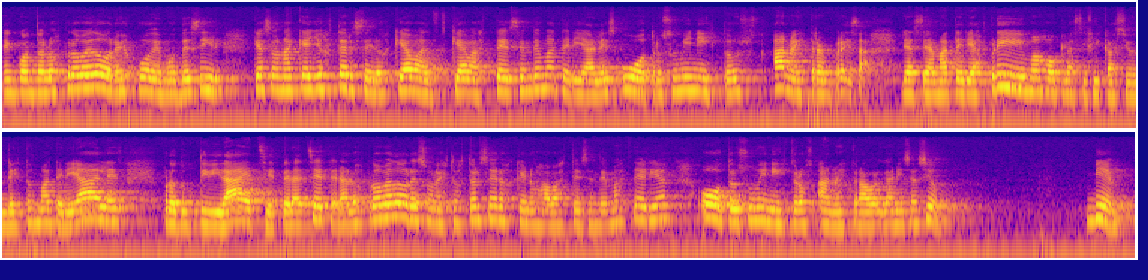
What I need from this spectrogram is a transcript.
En cuanto a los proveedores, podemos decir que son aquellos terceros que, abastecen de materiales u otros suministros a nuestra empresa, ya sea materias primas o clasificación de estos materiales, productividad, etcétera, etcétera. Los proveedores son estos terceros que nos abastecen de materias u otros suministros a nuestra organización. Bien,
